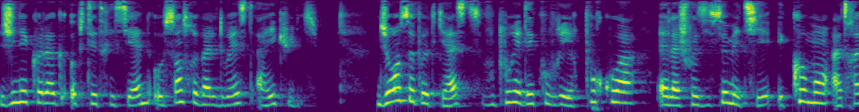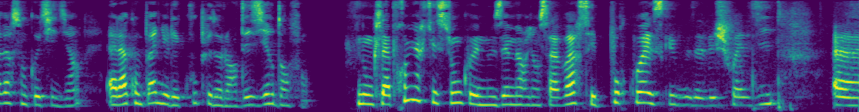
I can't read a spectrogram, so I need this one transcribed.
gynécologue obstétricienne au Centre Val d'Ouest à Écully. Durant ce podcast, vous pourrez découvrir pourquoi elle a choisi ce métier et comment, à travers son quotidien, elle accompagne les couples dans leur désir d'enfant. Donc la première question que nous aimerions savoir, c'est pourquoi est-ce que vous avez choisi euh,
